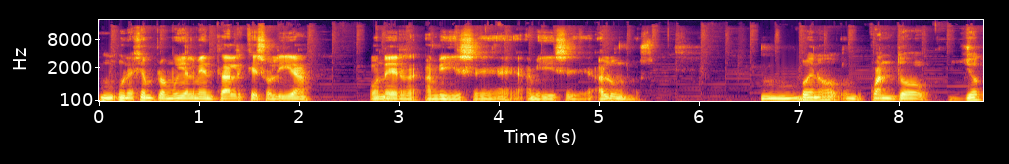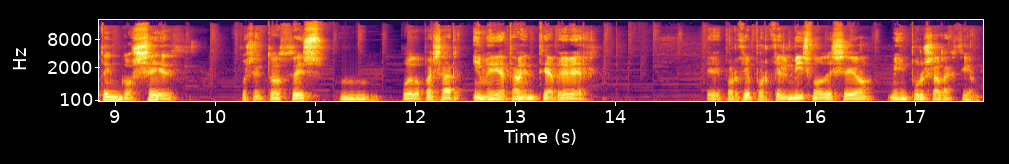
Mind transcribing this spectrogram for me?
un ejemplo muy elemental que solía poner a mis, eh, a mis eh, alumnos. Bueno, cuando yo tengo sed, pues entonces mm, puedo pasar inmediatamente a beber. Eh, ¿Por qué? Porque el mismo deseo me impulsa a la acción.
